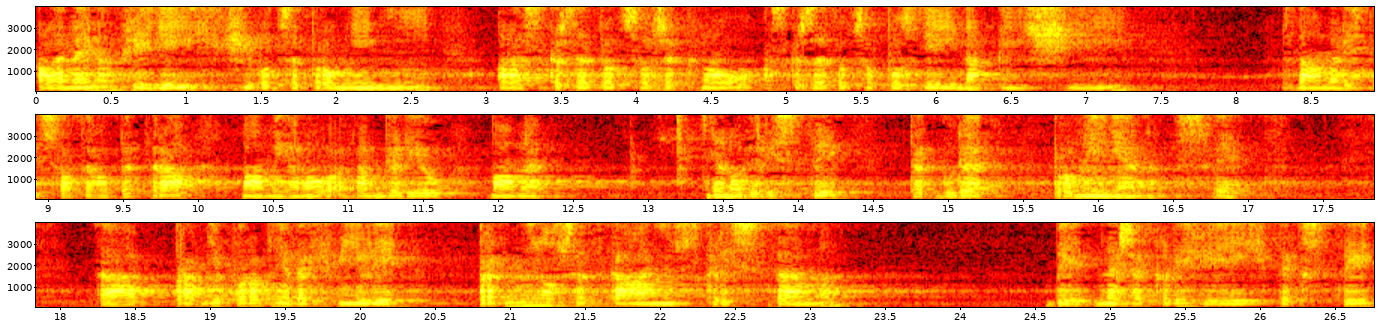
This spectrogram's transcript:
ale nejenom, že jejich život se promění, ale skrze to, co řeknou a skrze to, co později napíší, známe listy svatého Petra, máme Janovo evangeliu, máme Janovi listy, tak bude proměněn svět pravděpodobně ve chvíli prvního setkání s Kristem by neřekli, že jejich texty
